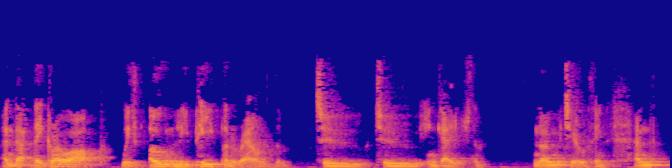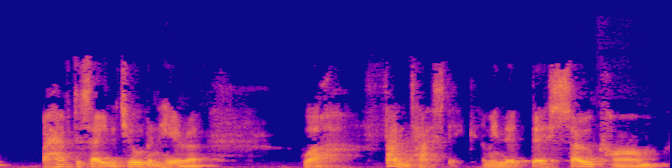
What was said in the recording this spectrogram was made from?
And that they grow up with only people around them to, to engage them. No material things. And I have to say the children here are, well, fantastic. I mean, they're, they're so calm.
